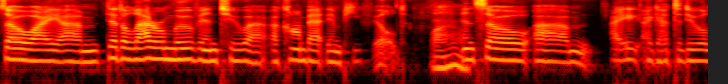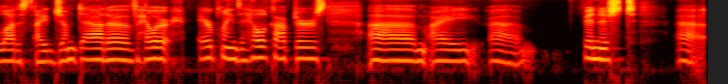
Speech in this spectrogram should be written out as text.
So I um, did a lateral move into a, a combat MP field. Wow. And so um, I, I got to do a lot of, I jumped out of heli- airplanes and helicopters. Um, I um, finished, uh,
